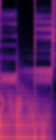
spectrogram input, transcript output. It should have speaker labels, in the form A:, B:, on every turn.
A: you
